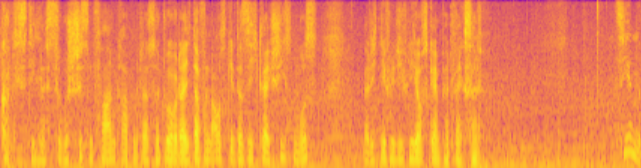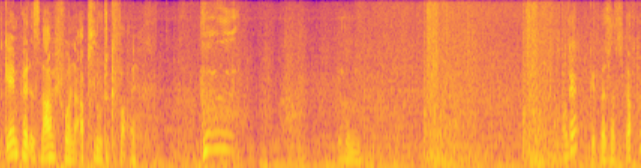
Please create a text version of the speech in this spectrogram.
Gott, dieses Ding lässt so beschissen fahren, gerade mit der Tastatur. Aber da ich davon ausgehe, dass ich gleich schießen muss, werde ich definitiv nicht aufs Gamepad wechseln. Zielen mit Gamepad ist nach wie vor eine absolute Qual. ähm. Okay, geht besser als ich dachte.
